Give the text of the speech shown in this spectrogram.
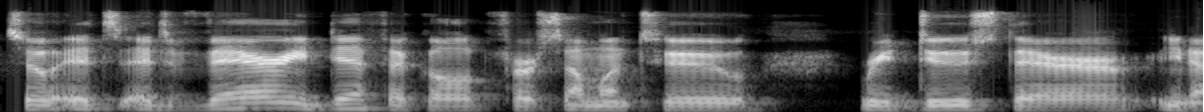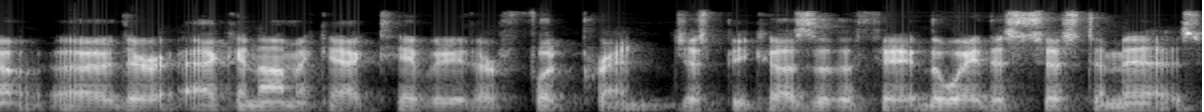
So it's it's very difficult for someone to reduce their you know uh, their economic activity their footprint just because of the the way the system is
